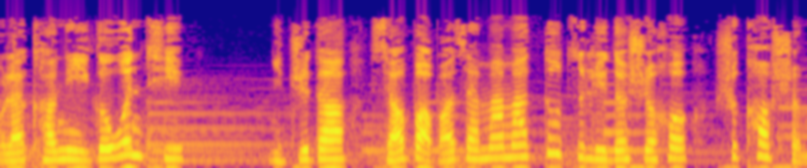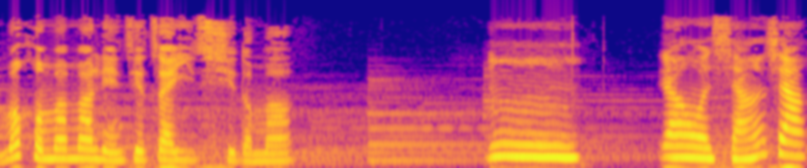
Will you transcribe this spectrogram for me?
我来考你一个问题：你知道小宝宝在妈妈肚子里的时候是靠什么和妈妈连接在一起的吗？嗯，让我想想，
